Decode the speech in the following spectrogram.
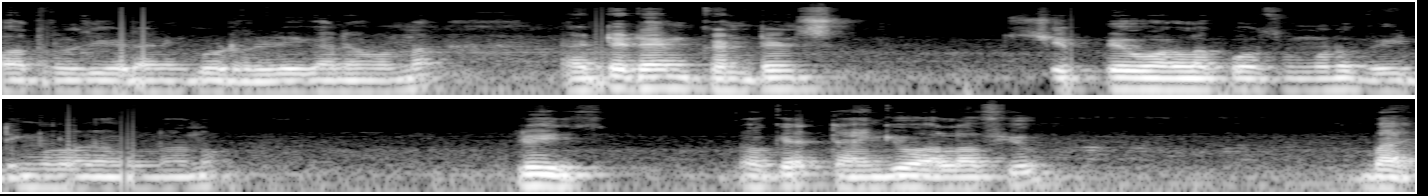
పాత్రలు చేయడానికి కూడా రెడీగానే ఉన్నా. అట్ ఎ టైం కంటెంట్స్ చెప్పే వాళ్ళ కోసం కూడా వెయిటింగ్లోనే ఉన్నాను. Please okay thank you all of you bye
